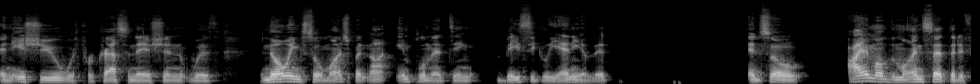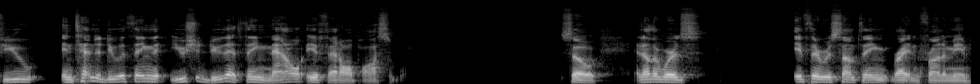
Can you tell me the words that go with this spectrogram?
an issue with procrastination, with knowing so much, but not implementing basically any of it. And so I am of the mindset that if you intend to do a thing that you should do that thing now if at all possible. So in other words if there was something right in front of me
